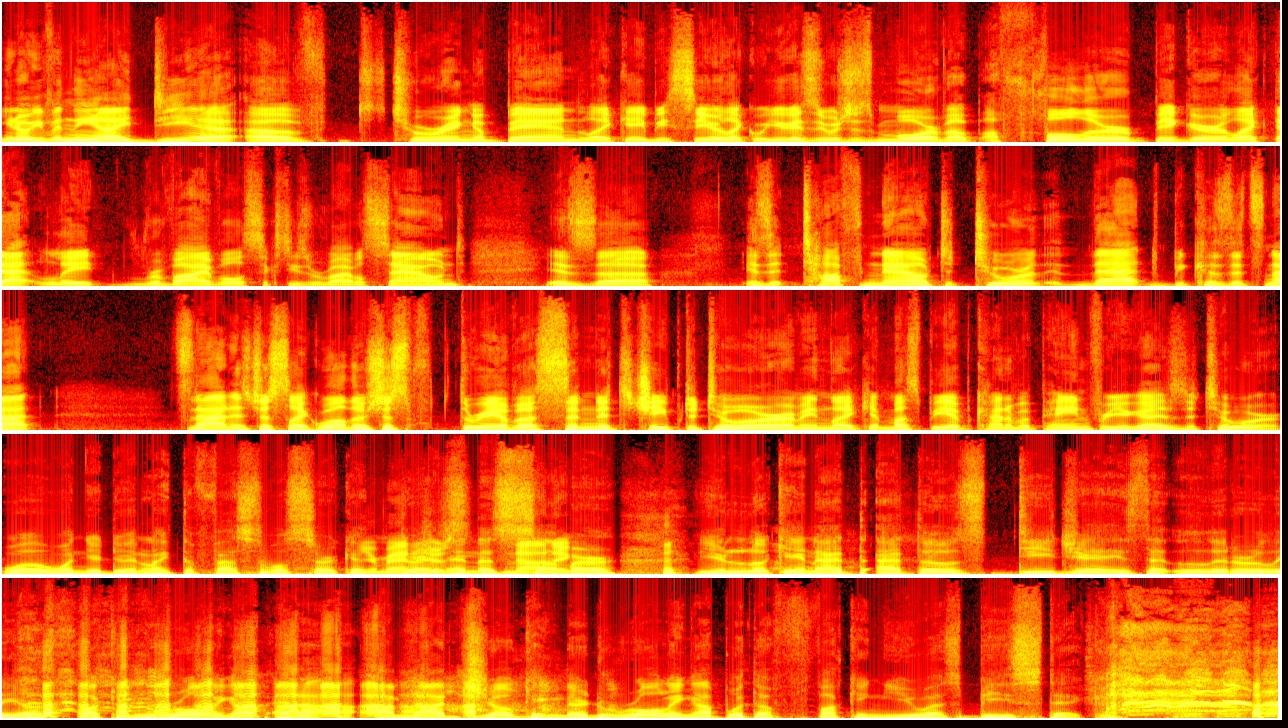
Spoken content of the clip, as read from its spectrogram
You know, even the idea of touring a band like ABC or like what you guys do, which is more of a, a fuller, bigger, like that late revival, '60s revival sound, is uh, is it tough now to tour that? Because it's not it's not as just like well there's just three of us and it's cheap to tour i mean like it must be a kind of a pain for you guys to tour Well, when you're doing like the festival circuit Your during- manager's in the nodding. summer, you're looking at at those DJs that literally are fucking rolling up, and I, I'm not joking. They're rolling up with a fucking USB stick.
